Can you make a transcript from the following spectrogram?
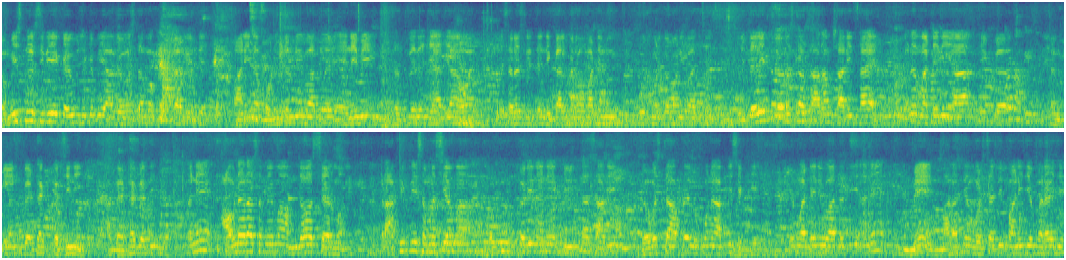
કમિશનરશ્રીએ કહ્યું છે કે ભાઈ આ વ્યવસ્થામાં ખૂબ સારી રીતે પાણીના પોલ્યુશનની વાત હોય, એને બી સત્વરે જ્યાં જ્યાં હોય એટલે સરસ રીતે નિકાલ કરવા માટેનું ગોઠવણ કરવાની વાત છે. એ દરેક વ્યવસ્થા સારામાં સારી થાય, એના માટેની આ એક સંકલન બેઠક પછીની આ બેઠક હતી. અને આવનારા સમયમાં અમદાવાદ શહેરમાં ટ્રાફિકની સમસ્યામાં હળવું કરીને અને કેવી રીતના સારી વ્યવસ્થા આપણે લોકોને આપી શકીએ એ માટેની વાત હતી. અને મેં મારા ત્યાં વરસાદી પાણી જે ભરાય છે,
